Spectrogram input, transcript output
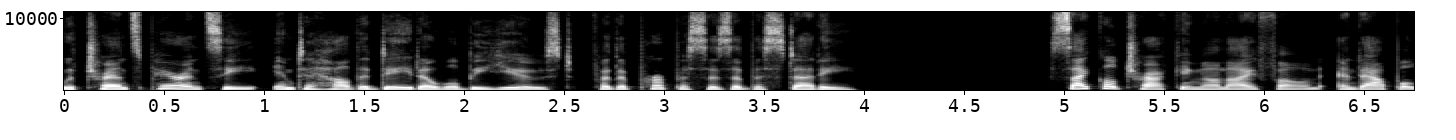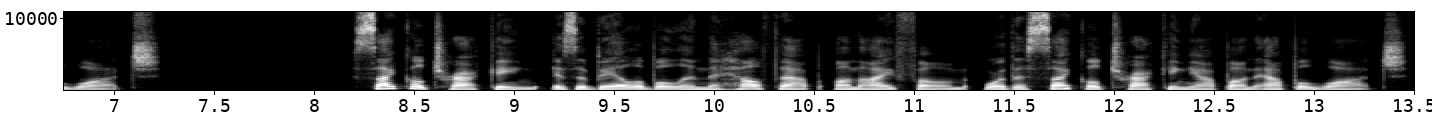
with transparency into how the data will be used for the purposes of the study. Cycle tracking on iPhone and Apple Watch. Cycle tracking is available in the Health app on iPhone or the Cycle tracking app on Apple Watch,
